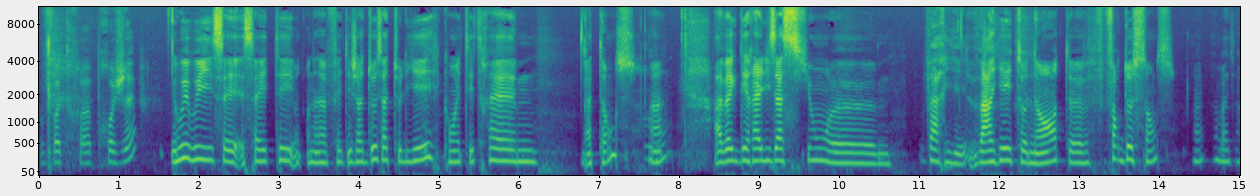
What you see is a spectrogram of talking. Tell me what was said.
votre projet? Oui, oui, c'est, ça a été. On a fait déjà deux ateliers qui ont été très intense, hein, avec des réalisations euh, variées, variées, étonnantes, euh, fortes de sens, hein, on va dire,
